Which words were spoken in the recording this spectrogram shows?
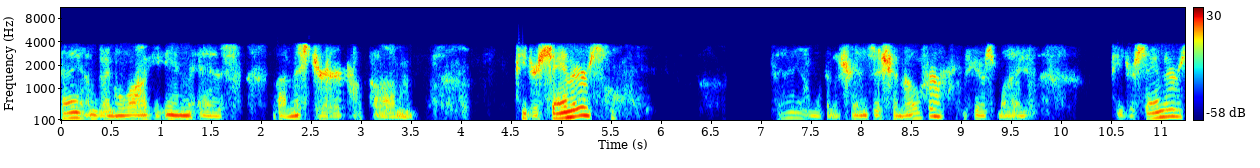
Okay, I'm going to log in as uh, Mr. Um, Peter Sanders. Okay, I'm going to transition over. Here's my Peter Sanders.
